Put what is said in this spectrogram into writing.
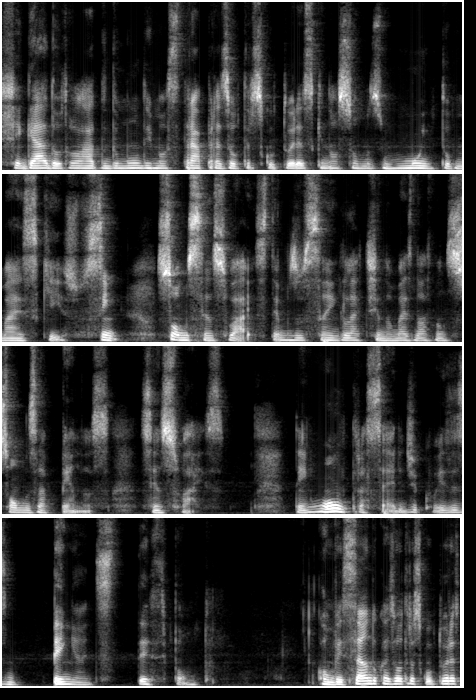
chegar do outro lado do mundo e mostrar para as outras culturas que nós somos muito mais que isso. Sim, somos sensuais, temos o sangue latino, mas nós não somos apenas sensuais. Tem outra série de coisas bem antes desse ponto. Conversando com as outras culturas,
